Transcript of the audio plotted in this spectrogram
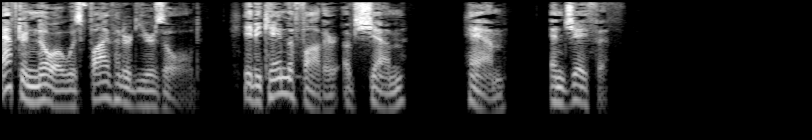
after noah was 500 years old he became the father of shem ham and japheth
